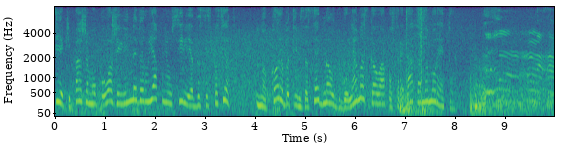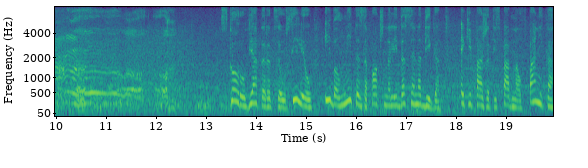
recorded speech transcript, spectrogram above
и екипажа му положили невероятни усилия да се спасят, но корабът им заседнал в голяма скала по средата на морето. Скоро вятърът се усилил и вълните започнали да се надигат. Екипажът изпаднал в паника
